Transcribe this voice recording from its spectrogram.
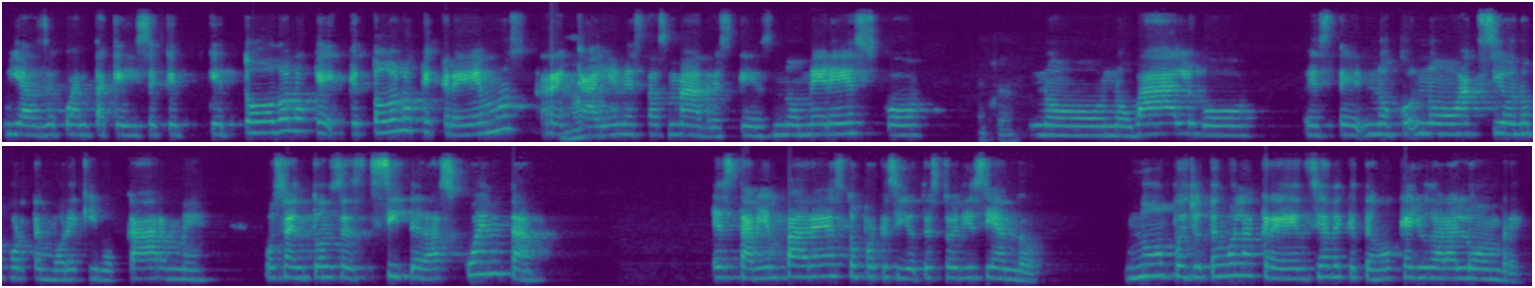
Y haz de cuenta que dice que, que todo, lo que, que, todo lo que creemos recae en estas madres, que es no merezco, no, no valgo, este, no, no acciono por temor a equivocarme. O sea, entonces, si te das cuenta, está bien padre esto, porque si yo te estoy diciendo, no, pues yo tengo la creencia de que tengo que ayudar al hombre,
